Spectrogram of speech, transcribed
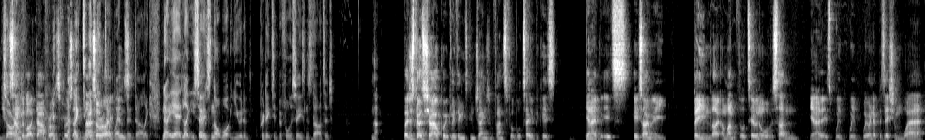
you Sorry. sounded like Davros for a second. No, it's all right. It went was- darling. No, yeah, like you said, It- it's not what you would have predicted before the season started. No. But it just goes to show how quickly things can change in fantasy football too, because you know it's it's only been like a month or two, and all of a sudden, you know, it's we we we're in a position where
